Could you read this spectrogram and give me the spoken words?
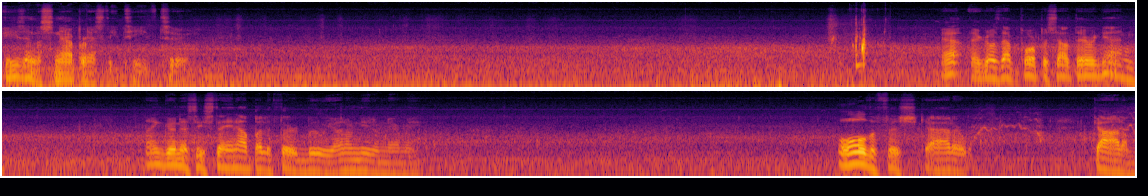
he's in the snapper nasty teeth too. Yeah, there goes that porpoise out there again. Thank goodness he's staying out by the third buoy. I don't need him near me. All the fish scatter. Got him.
